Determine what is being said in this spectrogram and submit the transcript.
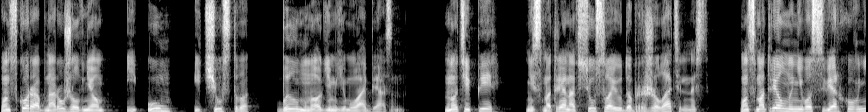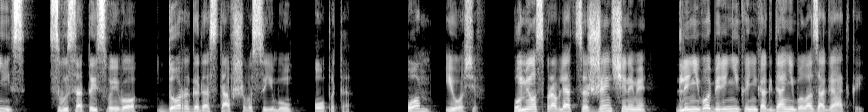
Он скоро обнаружил в нем и ум, и чувство, был многим ему обязан. Но теперь Несмотря на всю свою доброжелательность, он смотрел на него сверху вниз, с высоты своего дорого доставшегося ему опыта. Он, Иосиф, умел справляться с женщинами, для него Береника никогда не была загадкой.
